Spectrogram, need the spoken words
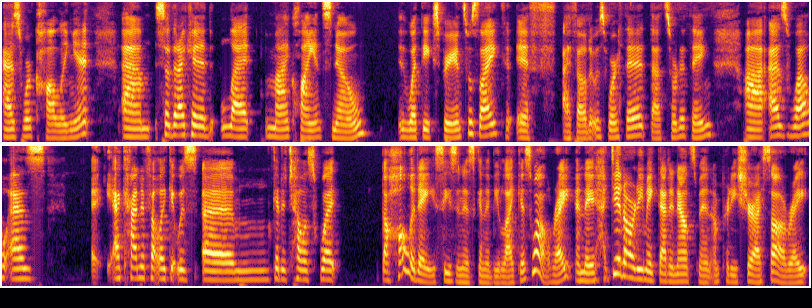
as we're calling it, um, so that I could let my clients know what the experience was like, if I felt it was worth it, that sort of thing, uh, as well as I kind of felt like it was um, going to tell us what the holiday season is going to be like as well, right? And they did already make that announcement. I'm pretty sure I saw right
